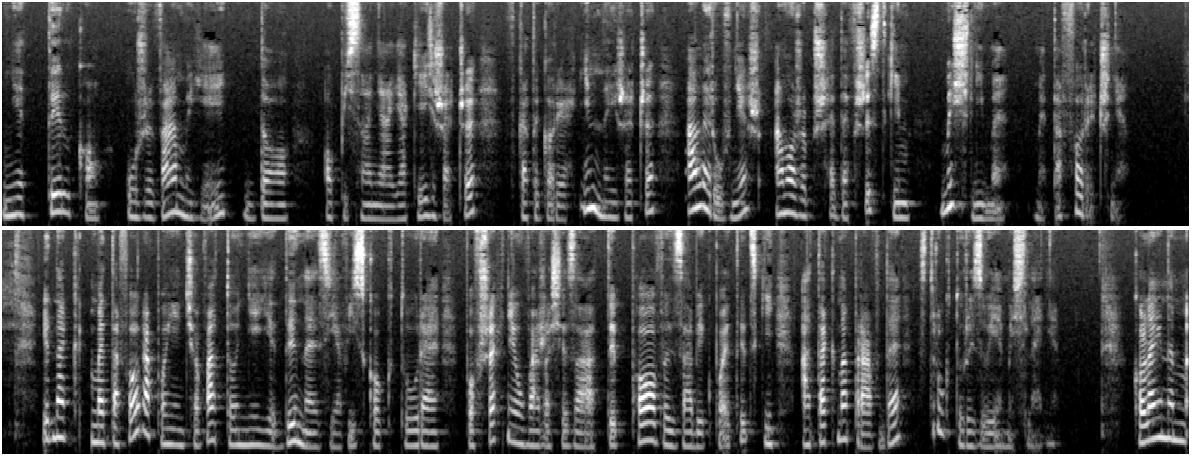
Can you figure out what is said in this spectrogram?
Nie tylko używamy jej do opisania jakiejś rzeczy w kategoriach innej rzeczy, ale również, a może przede wszystkim, myślimy metaforycznie. Jednak metafora pojęciowa to nie jedyne zjawisko, które powszechnie uważa się za typowy zabieg poetycki, a tak naprawdę strukturyzuje myślenie. Kolejnym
